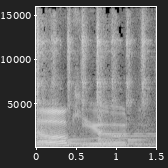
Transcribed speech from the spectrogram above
So cute.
